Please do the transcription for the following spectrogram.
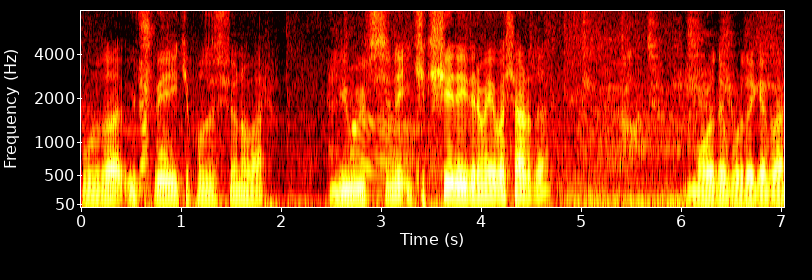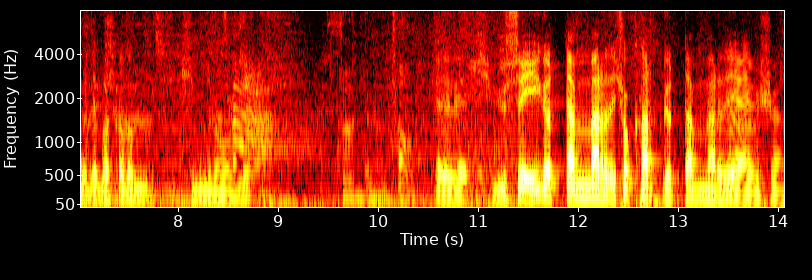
burada 3 v 2 pozisyonu var. Ultisini iki kişiye değdirmeyi başardı. Mor da burada geberdi. Bakalım şimdi ne olacak. Evet. Yusei'yi götten verdi. Çok hard götten verdi yani şu an.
